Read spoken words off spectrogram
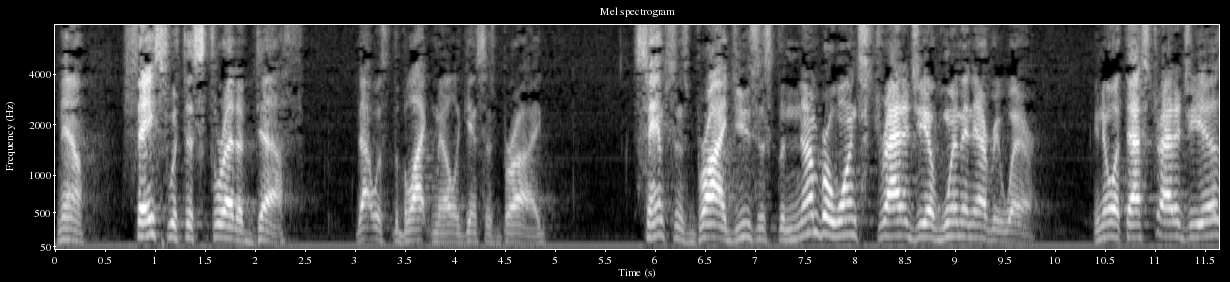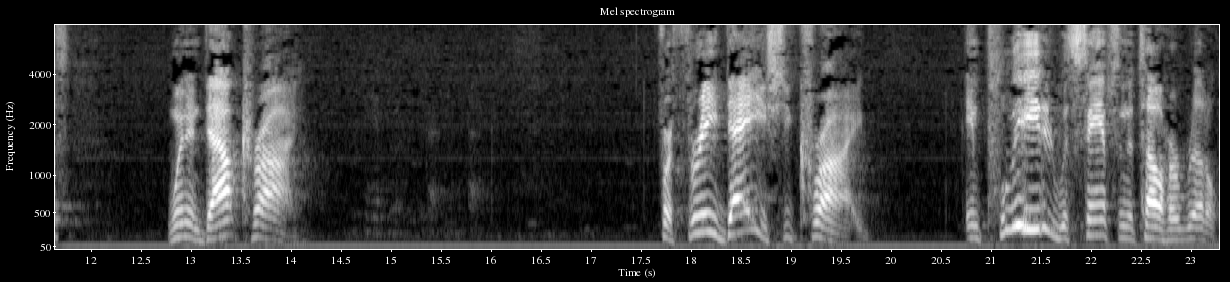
Now, faced with this threat of death, that was the blackmail against his bride. Samson's bride uses the number one strategy of women everywhere. You know what that strategy is? When in doubt, cry. For three days she cried and pleaded with Samson to tell her riddle.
